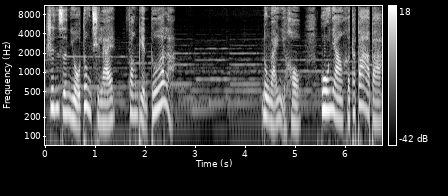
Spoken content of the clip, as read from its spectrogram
身子扭动起来方便多了。弄完以后，姑娘和她爸爸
